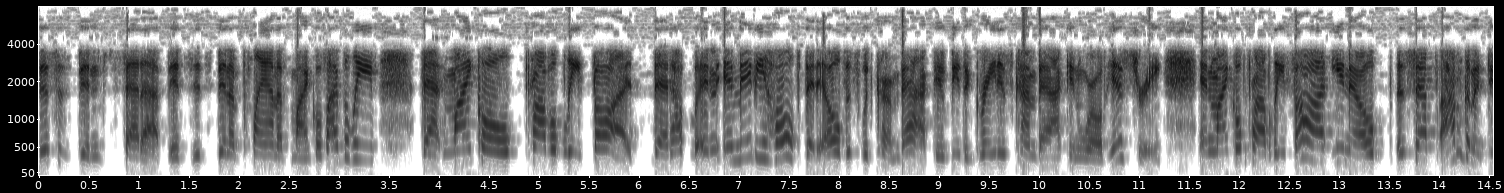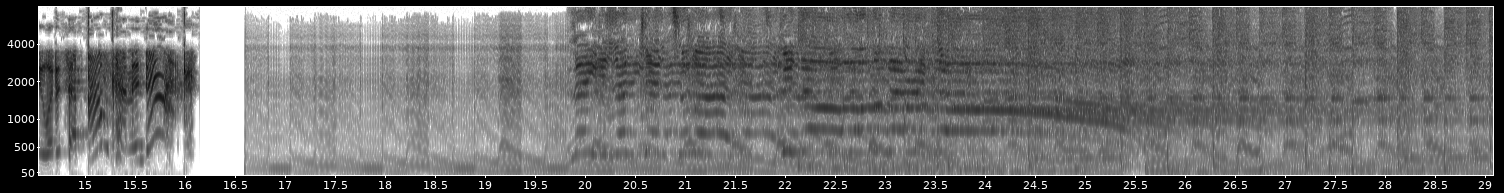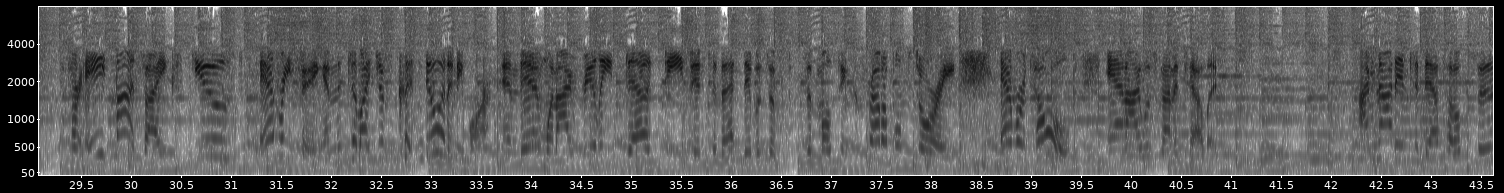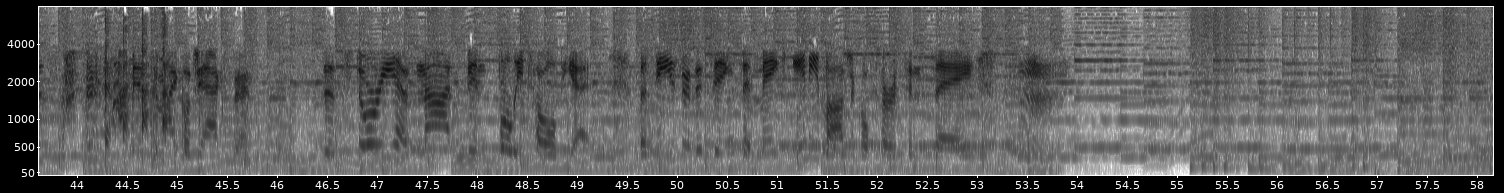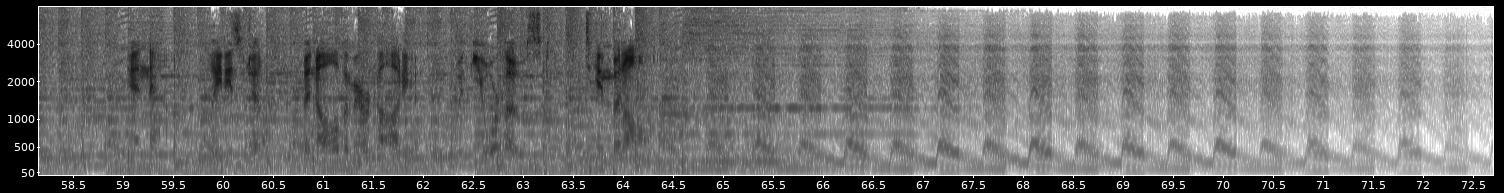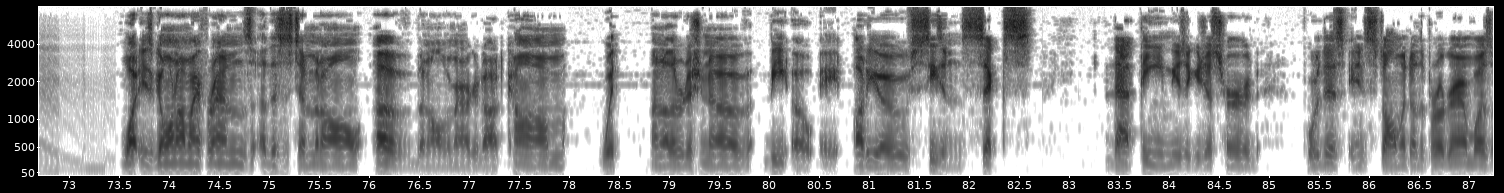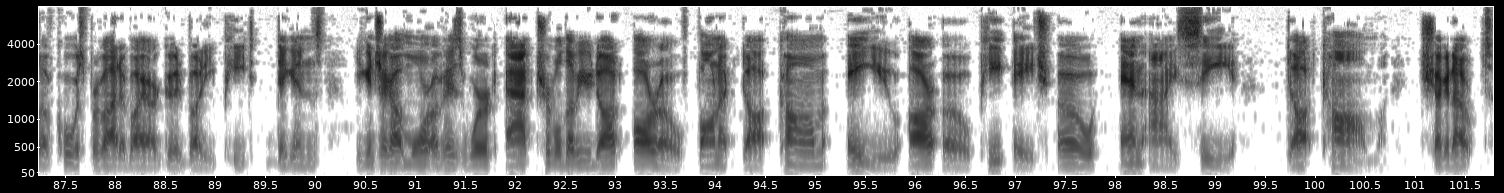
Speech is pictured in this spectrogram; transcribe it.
This has been set up. It's it's been a plan of Michael's. I believe that Michael probably thought that and, and maybe hoped that Elvis would come back. It would be the greatest comeback in world history. And Michael probably thought, you know, except I'm going to do it, except I'm coming back. Ladies and gentlemen, for eight months, I excused everything until I just couldn't do it anymore. And then when I really dug deep into that, it was a, the most incredible story ever told, and I was going to tell it. I'm not into death hoaxes. I'm into Michael Jackson. The story has not been fully told yet, but these are the things that make any logical person say, hmm, And now, ladies and gentlemen, Binnall of America Audio with your host, Tim Binnall. What is going on, my friends? Uh, this is Tim Binnall of BinnallofAmerica.com with another edition of BOA Audio Season 6. That theme music you just heard for this installment of the program was, of course, provided by our good buddy Pete Diggins. You can check out more of his work at www.aurophonic.com, A-U-R-O-P-H-O-N-I-C dot com. Check it out.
